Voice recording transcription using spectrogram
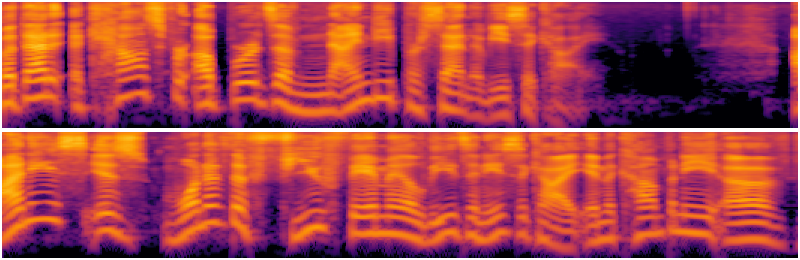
but that accounts for upwards of 90% of isekai. Anis is one of the few female leads in isekai in the company of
